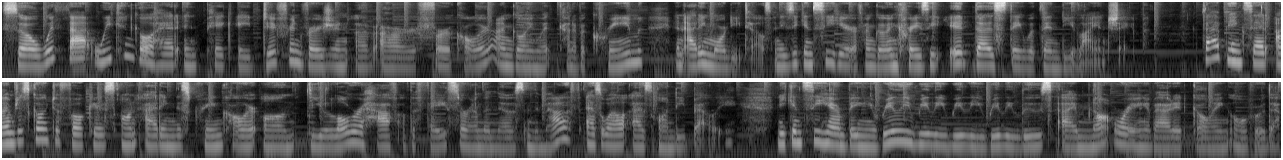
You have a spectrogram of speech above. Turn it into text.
So with that, we can go ahead and pick a different version of our fur color. I'm going with kind of a cream and adding more details. And as you can see here, if I'm going crazy, it does stay within the lion shape. That being said, I'm just going to focus on adding this cream color on the lower half of the face around the nose and the mouth as well as on the belly. And you can see here I'm being really really really really loose. I'm not worrying about it going over the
